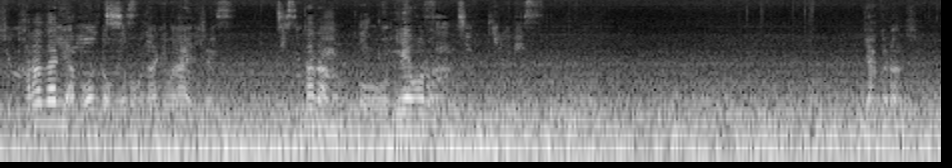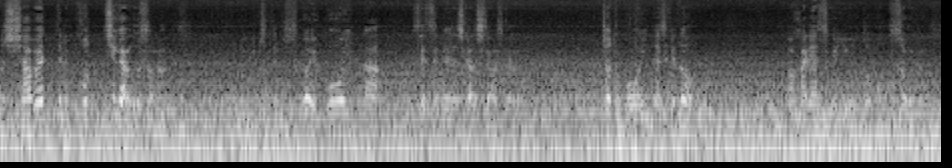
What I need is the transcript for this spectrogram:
違う体にはボンドも横も何もないんですよ。ただのこう入れ物なんですよ。逆なんですよ。喋ってるこっちが嘘なんです。よすごい強引な説明の仕方してますけどちょっと強引ですけど分かりやすく言おうと思う。とそういうことです。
